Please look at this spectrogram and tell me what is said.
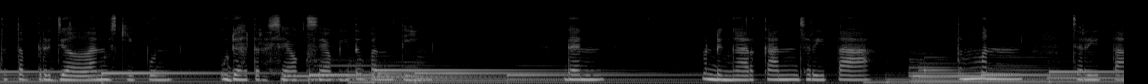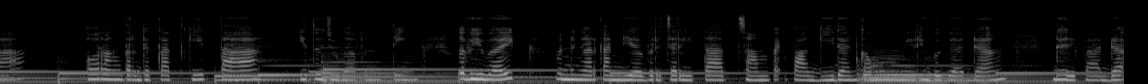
tetap berjalan meskipun udah terseok-seok itu penting. Dan mendengarkan cerita temen cerita orang terdekat kita itu juga penting. Lebih baik mendengarkan dia bercerita sampai pagi dan kamu memilih begadang daripada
